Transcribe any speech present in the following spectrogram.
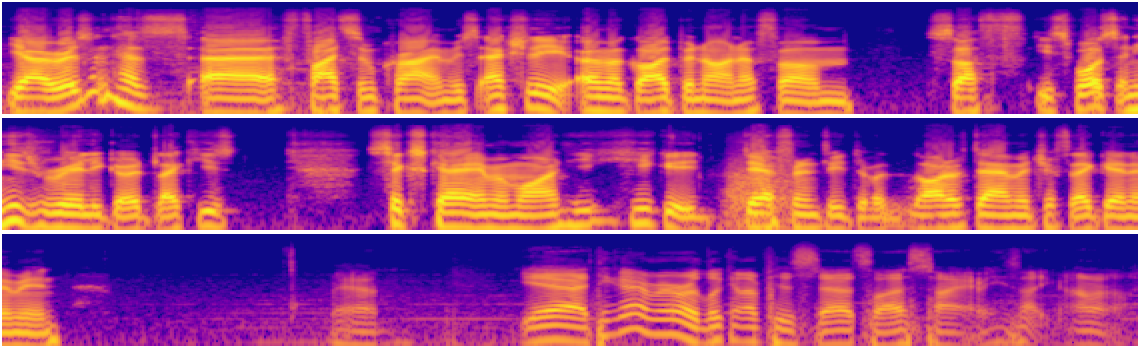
Yeah, Risen has uh, Fight Some Crime. It's actually Oh My God Banana from South Esports, and he's really good. Like he's 6k MMR, and he, he could definitely do a lot of damage if they get him in. Man, yeah, I think I remember looking up his stats last time. He's like I don't know,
